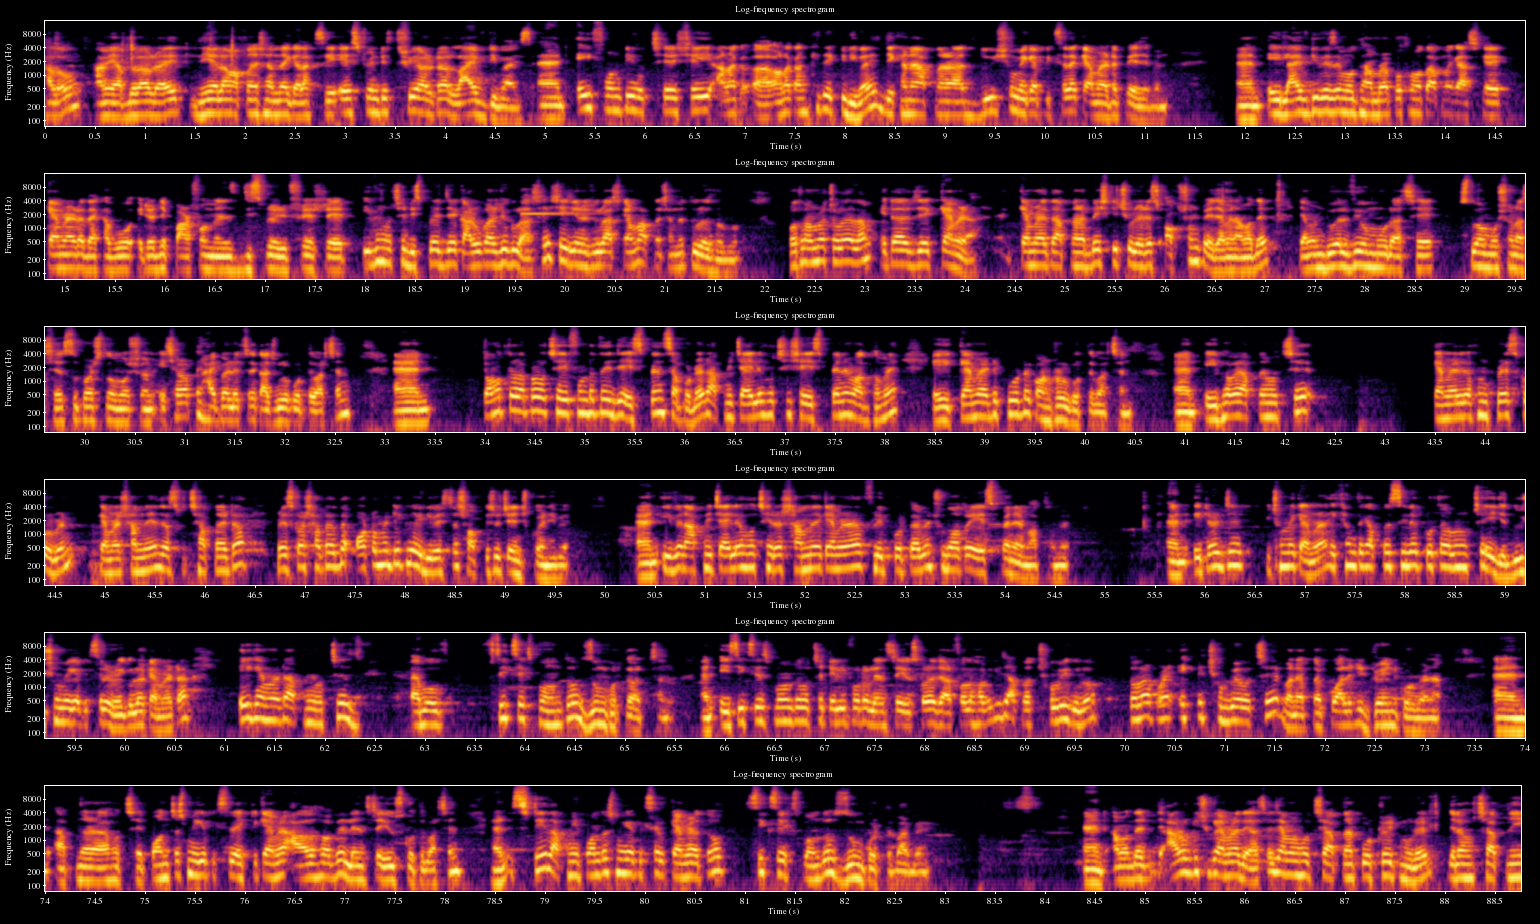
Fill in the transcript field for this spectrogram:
Hello আমি আব্দুল্লাহ রাইদ নিয়ে এলাম আপনার সামনে Galaxy S twenty three Ultra live device and এই ফোনটি হচ্ছে সেই অনাকাঙ্ক্ষিত একটি ডিভাইস যেখানে আপনারা দুইশো মেগাপিক্সেলের ক্যামেরাটা পেয়ে যাবেন। অ্যান্ড এই লাইভ ডিভাইসের মধ্যে আমরা প্রথমত আপনাকে আজকে ক্যামেরাটা দেখাবো। এটার যে performance display refresh rate even হচ্ছে ডিসপ্লের যে কারুকার্যগুলো আছে, সেই জিনিসগুলো আজকে আমরা আপনার সামনে তুলে ধরবো। প্রথমে আমরা চলে এলাম এটার যে ক্যামেরা ক্যামেরাতে আপনারা বেশ কিছু লেটেস্ট অপশন পেয়ে যাবেন আমাদের। যেমন ডুয়েল ভিউ মুড আছে স্লো মোশন আছে সুপার স্লো মোশন এছাড়াও আপনি হাইপার লেপসের কাজগুলো করতে পারছেন। অ্যান্ড চমৎকার ব্যাপার হচ্ছে এই ফোনটাতে যে স্পেন সাপোর্টেড আপনি চাইলে হচ্ছে সেই স্পেনের মাধ্যমে এই ক্যামেরাটি পুরোটা কন্ট্রোল করতে পারছেন। অ্যান্ড এইভাবে আপনার হচ্ছে ক্যামেরা যখন প্রেস করবেন ক্যামেরার সামনে জাস্ট হচ্ছে আপনার এটা প্রেস করার সাথে সাথে অটোমেটিকলি এই ডিভাইসটা সব কিছু চেঞ্জ করে নেবে। অ্যান্ড ইভেন আপনি চাইলে হচ্ছে এটা সামনে ক্যামেরা ফ্লিপ করতে পারবেন শুধুমাত্র এই স্পেনের মাধ্যমে। অ্যান্ড এটার যে পিছনে ক্যামেরা এখান থেকে আপনি সিলেক্ট করতে পারবেন হচ্ছে এই যে দুইশো মেগাপিক্সেলের রেগুলার ক্যামেরাটা এই ক্যামেরাটা আপনি হচ্ছে অ্যাবভ সিক্স এক্স পর্যন্ত জুম করতে পারছেন। অ্যান্ড এই সিক্স এক্স পর্যন্ত হচ্ছে টেলিফোটো লেন্সটা ইউজ করে, যার ফলে হবে কি যে আপনার ছবিগুলো তোলার পরে একটি ছবি হচ্ছে মানে আপনার কোয়ালিটি ড্রেন করবে না। অ্যান্ড আপনারা হচ্ছে পঞ্চাশ মেগাপিক্সেল একটি ক্যামেরা আলাদাভাবে লেন্সটা ইউজ করতে পারছেন। অ্যান্ড স্টিল আপনি পঞ্চাশ মেগাপিক্সেল ক্যামেরাতেও সিক্স এক্স পর্যন্ত জুম করতে পারবেন। অ্যান্ড আমাদের যে আরও কিছু ক্যামেরা দেওয়া আছে, যেমন হচ্ছে আপনার পোর্ট্রেট মোডের যেটা হচ্ছে আপনি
